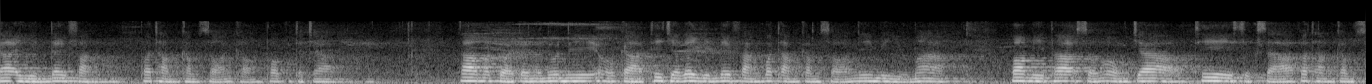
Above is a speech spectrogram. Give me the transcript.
ได้ยินได้ฟังพระธรรมคำสอนของพระพุทธเจ้า ถ้ามาเกิดเป็นมนุษย์นี้โอกาสที่จะได้ยินได้ฟังพระธรรมคำสอนนี้มีอยู่มาก เพราะมีพระสงฆ์องค์เจ้าที่ศึกษาพระธรรมคำส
